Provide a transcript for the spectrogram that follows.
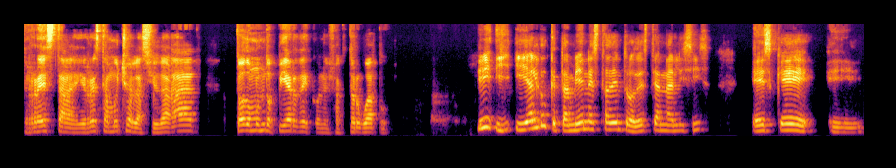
resta y resta mucho a la ciudad. Todo mundo pierde con el factor guapo. Y, y, algo que también está dentro de este análisis es que eh,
